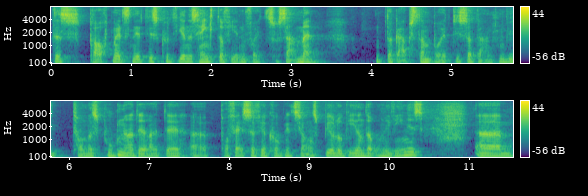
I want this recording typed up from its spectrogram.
das braucht man jetzt nicht diskutieren, es hängt auf jeden Fall zusammen. Und da gab es dann bald Dissertanten wie Thomas Pugner, der heute äh, Professor für Kognitionsbiologie an der Uni Wien ist. Ähm,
